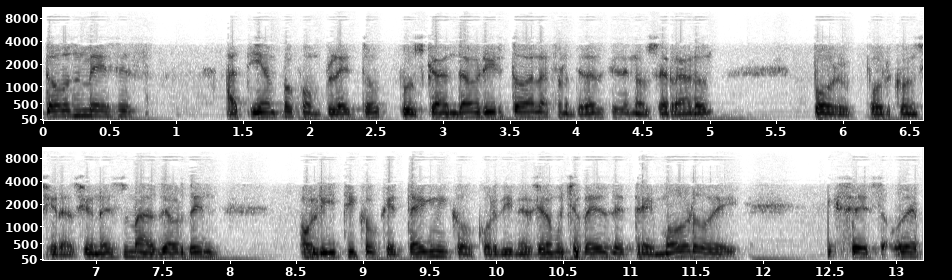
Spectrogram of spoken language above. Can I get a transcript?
dos meses a tiempo completo buscando abrir todas las fronteras que se nos cerraron por, por consideraciones más de orden político que técnico, coordinación muchas veces de temor o de exceso o de,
